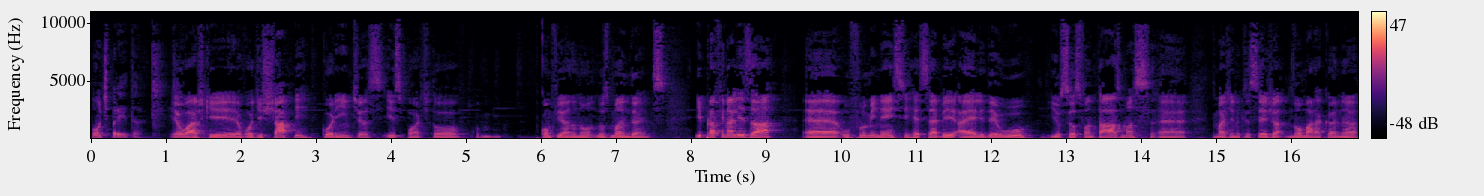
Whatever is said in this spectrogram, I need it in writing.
Ponte Preta. Eu acho que eu vou de Chape, Corinthians e Sport. Estou confiando no, nos mandantes. E para finalizar, é, o Fluminense recebe a LDU e os seus fantasmas. É, imagino que seja no Maracanã,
